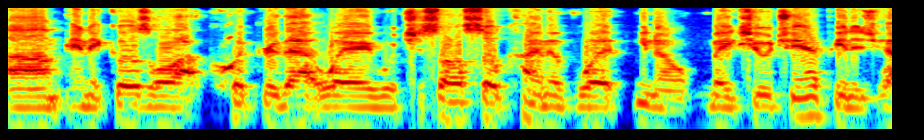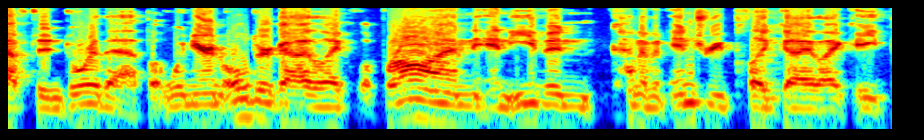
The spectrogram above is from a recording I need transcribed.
um, and it goes a lot quicker that way, which is also kind of what you know makes you a champion is you have to endure that. But when you're an older guy like LeBron and even kind of an injury plagued guy like AD,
